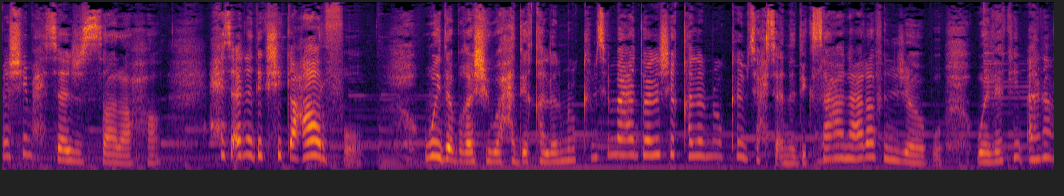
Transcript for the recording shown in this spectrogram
ماشي محتاج الصراحة. حيت أنا داكشي كعارفو. وإذا بغى شي واحد يقلل من قيمتي ما عنده علاش يقلل من قيمتي حتى أنا ديك الساعة نعرف نجاوبه ولكن أنا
